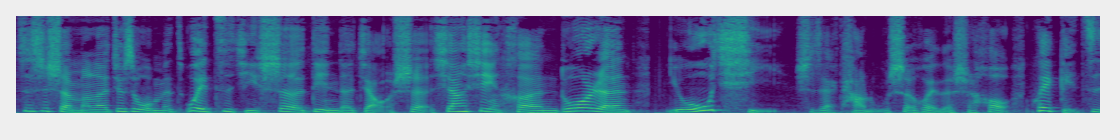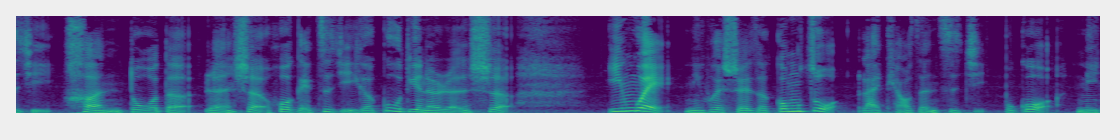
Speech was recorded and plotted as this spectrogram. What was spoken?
这是什么呢？就是我们为自己设定的角色。相信很多人，尤其是在踏入社会的时候，会给自己很多的人设，或给自己一个固定的人设，因为你会随着工作来调整自己。不过，你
